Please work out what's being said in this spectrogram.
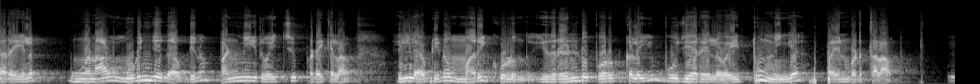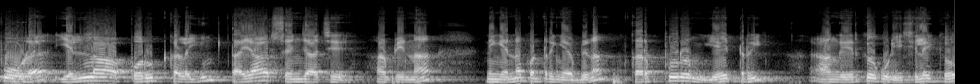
அறையில் உங்களால் முடிஞ்சது அப்படின்னா பன்னீர் வச்சு படைக்கலாம். இல்லை அப்படின்னா மறிக்கொழுந்து இது ரெண்டு பொருட்களையும் பூஜை அறையில் வைத்தும் நீங்கள் பயன்படுத்தலாம். போல எல்லா பொருட்களையும் தயார் செஞ்சாச்சு அப்படின்னா நீங்கள் என்ன பண்ணுறீங்க அப்படின்னா கற்பூரம் ஏற்றி அங்கே இருக்கக்கூடிய சிலைக்கோ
